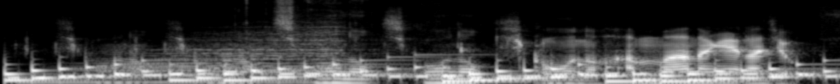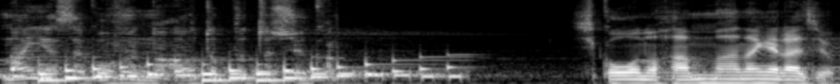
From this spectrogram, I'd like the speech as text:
思考の思考の思考の思考の思考のハンマー投げラジオ毎朝5分のアウトプット週間思考のハンマー投げラジオ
